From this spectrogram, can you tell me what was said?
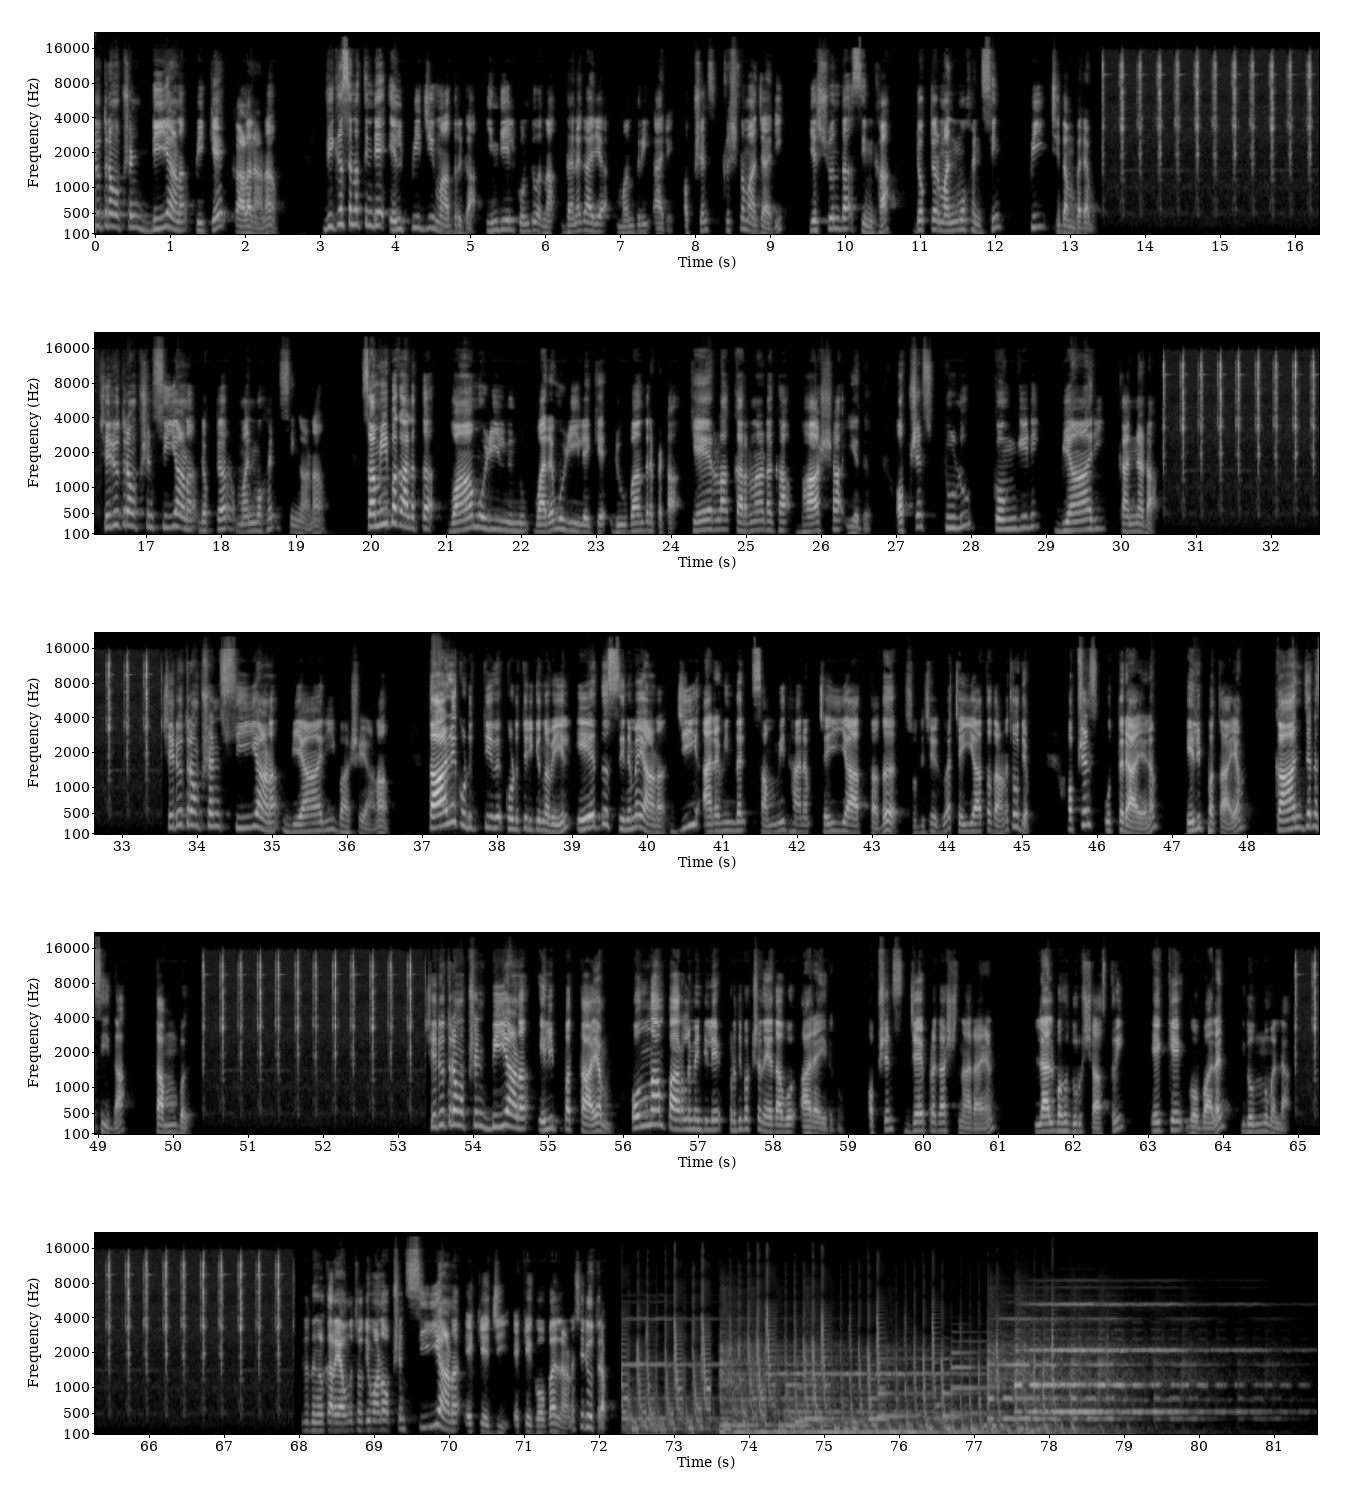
ഉത്തരം ഓപ്ഷൻ ഡി ആണ്. പി കെ കാളനാണ്. വികസനത്തിന്റെ എൽ പി ജി മാതൃക ഇന്ത്യയിൽ കൊണ്ടുവന്ന ധനകാര്യ മന്ത്രി ആര്? Options Krishnamachari Yashwant Sinha doctor Manmohan Singh P Chidambaram. ശരിയുത്തരം ഓപ്ഷൻ സി ആണ്. ഡോക്ടർ മൻമോഹൻ സിംഗ് ആണ്. സമീപകാലത്ത് വാമൊഴിയിൽ നിന്നും വരമൊഴിയിലേക്ക് രൂപാന്തരപ്പെട്ട കേരള കർണാടക ഭാഷ ഏത്? ഓപ്ഷൻസ് തുളു കൊങ്കിണി ബ്യാരി കന്നഡ. ശരിയുത്തരം ഓപ്ഷൻ സി ആണ് ബ്യാരി ഭാഷയാണ്. താഴെ കൊടുത്തി കൊടുത്തിരിക്കുന്നവയിൽ ഏത് സിനിമയാണ് ജി അരവിന്ദൻ സംവിധാനം ചെയ്യാത്തത്? ശ്രദ്ധിച്ചേക്കുക ചെയ്യാത്തതാണ് ചോദ്യം. ഓപ്ഷൻസ് ഉത്തരായനം എലിപ്പത്തായം കാഞ്ചനസീത തമ്പ്. ശരിയുത്തരം ഓപ്ഷൻ ബി ആണ് എലിപ്പത്തായം. ഒന്നാം പാർലമെന്റിലെ പ്രതിപക്ഷ നേതാവ് ആരായിരുന്നു? Options Jayaprakash Narayan Lal Bahadur Shastri A K Gopalan ഇതൊന്നുമല്ല. ഇത് നിങ്ങൾക്ക് അറിയാവുന്ന ചോദ്യമാണ്. ഓപ്ഷൻ സി ആണ് A K G A K ഗോപാലനാണ് ശരി ഉത്തരം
